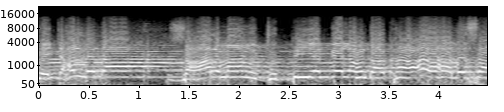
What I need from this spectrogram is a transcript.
ਮਸੀਹ ਚੱਲਦਾ ਜ਼ਾਲਮਾਂ ਨੂੰ ਜੁੱਤੀ ਅੱਗੇ ਲਾਉਂਦਾ ਖਾਲਸਾ।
